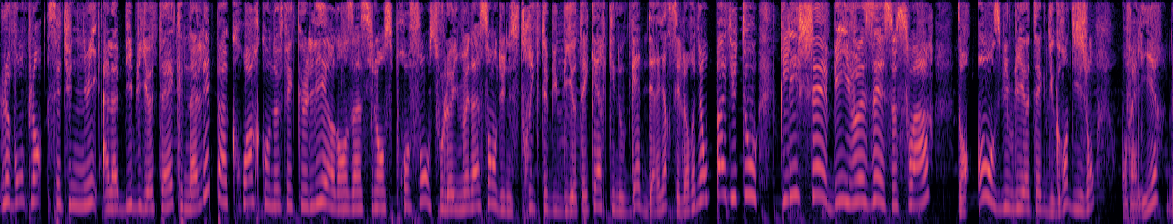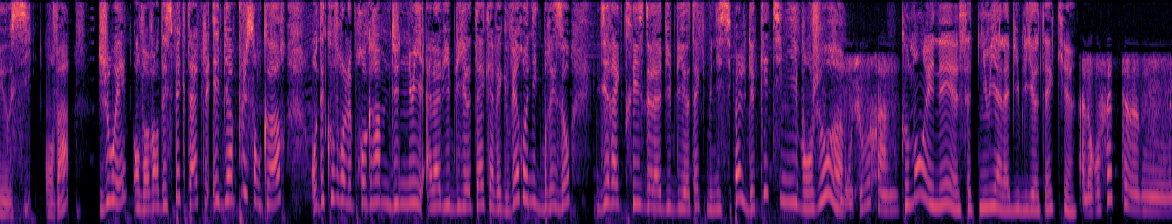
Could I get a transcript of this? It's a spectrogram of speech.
le bon plan, c'est une nuit à la bibliothèque. N'allez pas croire qu'on ne fait que lire dans un silence profond sous l'œil menaçant d'une stricte bibliothécaire qui nous guette derrière ses lorgnons. Pas du tout. Cliché, billevesé ce soir. Dans 11 bibliothèques du Grand Dijon, on va lire, mais aussi on va jouer, on va voir des spectacles et bien plus encore. On découvre le programme d'une nuit à la bibliothèque avec Véronique Brézot, directrice de la bibliothèque municipale de Quetigny. Bonjour. Bonjour. Comment est née cette nuit à la bibliothèque? Alors en fait, euh,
